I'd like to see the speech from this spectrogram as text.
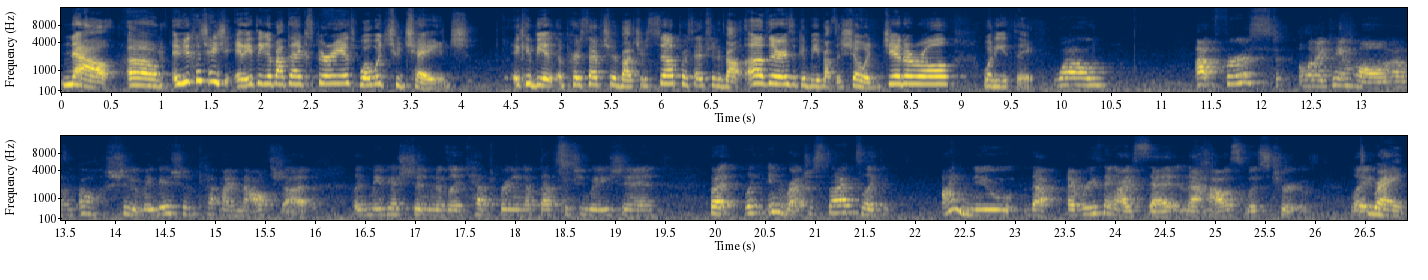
Now, um, if you could change anything about that experience, what would you change? It could be a perception about yourself, perception about others, it could be about the show in general. What do you think? Well, at first, when I came home, I was like, oh shoot, maybe I should have kept my mouth shut. Like maybe I shouldn't have like kept bringing up that situation. But like in retrospect, like I knew that everything I said in that house was true. Like Right.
